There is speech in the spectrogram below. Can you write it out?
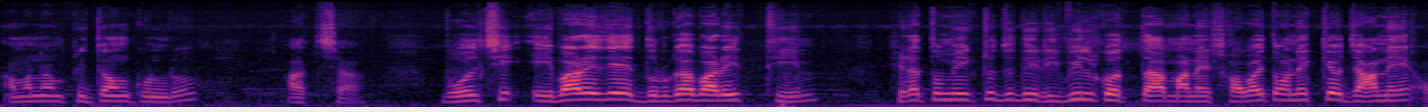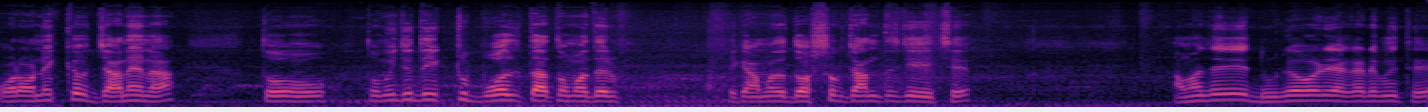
আমার নাম প্রীতম কুণ্ডু। আচ্ছা। বলছি এবারে যে দুর্গাবাড়ির থিম সেটা তুমি একটু যদি রিভিল করতা মানে সবাই তো অনেক কেউ জানে আবার অনেক কেউ জানে না তো তুমি যদি একটু বলতা তোমাদের থেকে আমাদের দর্শক জানতে চেয়েছে। আমাদের এই দুর্গাবাড়ি একাডেমিতে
